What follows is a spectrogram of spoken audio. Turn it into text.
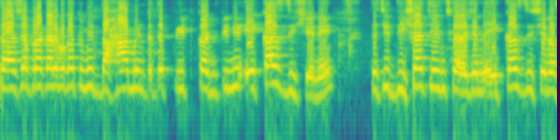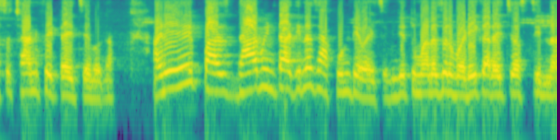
तर अशा प्रकारे बघा तुम्ही दहा मिनिटं ते पीठ कंटिन्यू एकाच दिशेने त्याची दिशा चेंज करायची एकाच दिशेने असं छान फेटायचंय बघा. आणि पाच दहा मिनिटं आधी ना झाकून ठेवायचं. म्हणजे तुम्हाला जर वडे करायचे असतील ना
